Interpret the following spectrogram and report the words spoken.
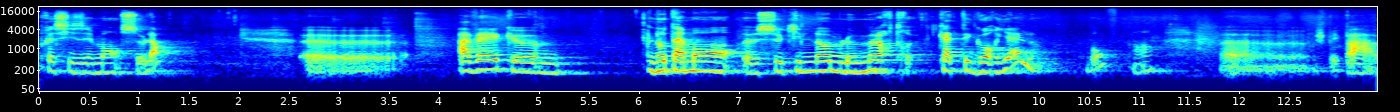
précisément cela, avec notamment ce qu'il nomme le meurtre catégoriel. Bon, hein, je ne vais pas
